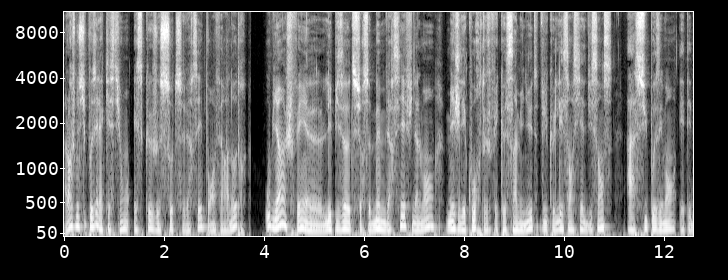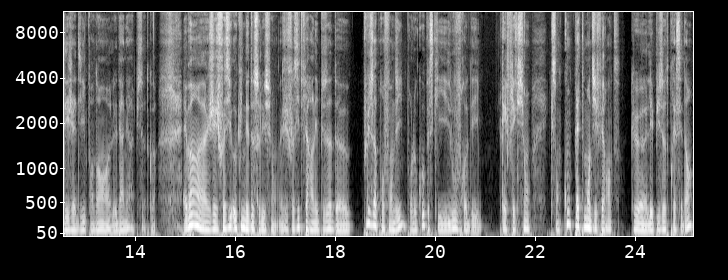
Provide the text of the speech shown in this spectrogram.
Alors je me suis posé la question, est-ce que je saute ce verset pour en faire un autre ou bien je fais euh, l'épisode sur ce même verset finalement, mais je l'ai courte, je fais que 5 minutes, vu que l'essentiel du sens a supposément été déjà dit pendant le dernier épisode. Quoi. Eh ben, euh, j'ai choisi aucune des deux solutions. J'ai choisi de faire un épisode euh, plus approfondi pour le coup, parce qu'il ouvre des réflexions qui sont complètement différentes que euh, l'épisode précédent.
